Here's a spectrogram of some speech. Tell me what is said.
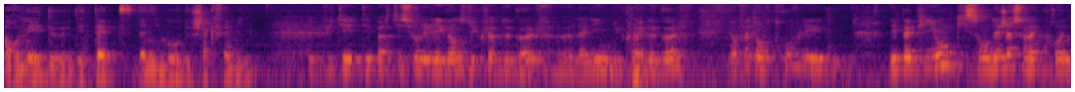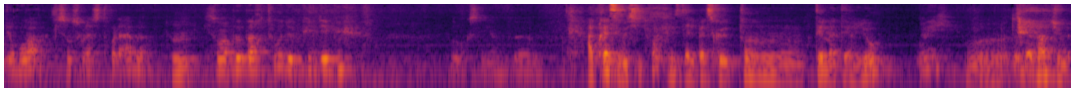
ornées de, des têtes d'animaux de chaque famille. Et puis t'es es parti sur l'élégance du club de golf, euh, la ligne du club Ouais. de golf. Et en fait, on retrouve les, les papillons qui sont déjà sur la couronne du roi, qui sont sur l'astrolabe, Mm. qui sont un peu partout depuis le début. Donc c'est un peu. Après, c'est aussi toi, Christelle, parce que ton, tes matériaux, Oui. Euh, D'abord, tu me-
